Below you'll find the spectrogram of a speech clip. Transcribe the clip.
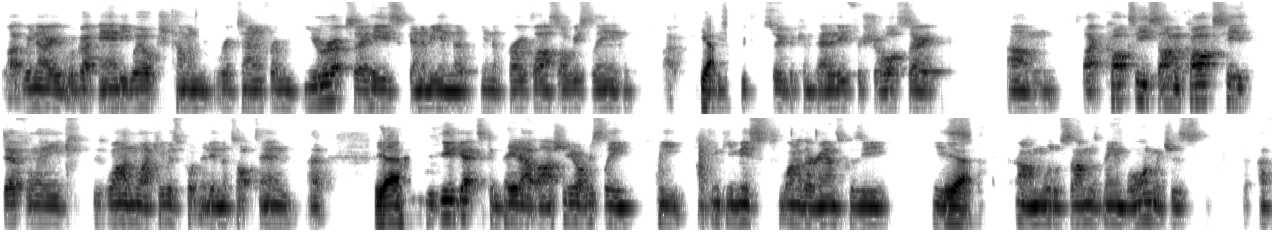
Like we know we've got Andy Wilksch coming returning from Europe, so he's going to be in the in the pro class, obviously, and like, Yeah. super competitive for sure. So, um, like Coxie, Simon Cox, he definitely is one like he was putting it in the top ten. At, Yeah, he did get to compete out last year. Obviously, he I think he missed one of the rounds because he his Yeah. Um, little son was being born, which is a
